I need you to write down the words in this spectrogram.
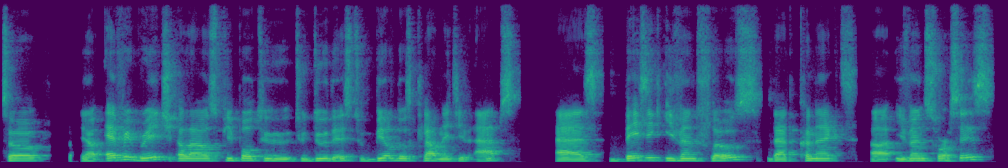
So you know, EveryBridge allows people to, to do this, to build those cloud native apps as basic event flows that connect uh, event sources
